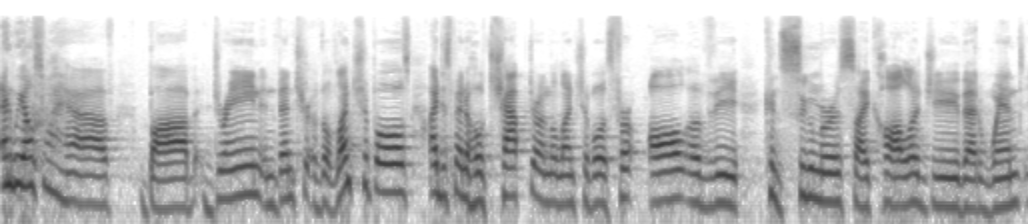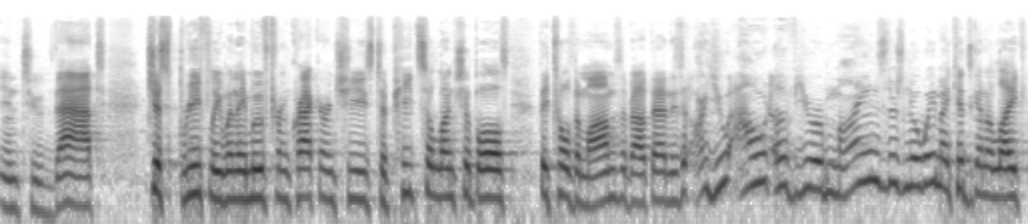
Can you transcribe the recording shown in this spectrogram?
and we also have Bob Drane, inventor of the Lunchables. I just spent a whole chapter on the Lunchables for all of the consumer psychology that went into that just briefly, when they moved from cracker and cheese to pizza Lunchables, they told the moms about that and they said, Are you out of your minds? There's no way my kid's gonna like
